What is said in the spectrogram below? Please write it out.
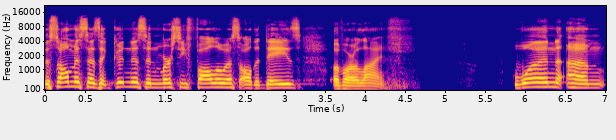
The psalmist says that goodness and mercy follow us all the days of our life. One um,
